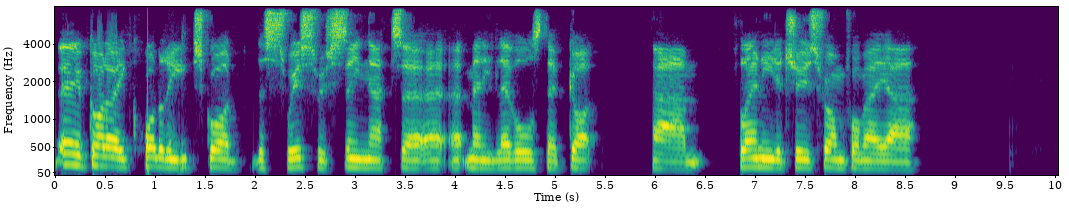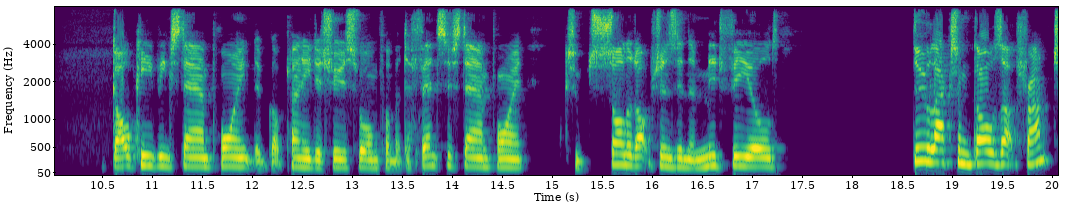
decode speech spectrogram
They've got a quality squad, the Swiss. We've seen that uh, at many levels. They've got um, plenty to choose from from a uh, goalkeeping standpoint. They've got plenty to choose from from a defensive standpoint. Some solid options in the midfield. Do lack some goals up front,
